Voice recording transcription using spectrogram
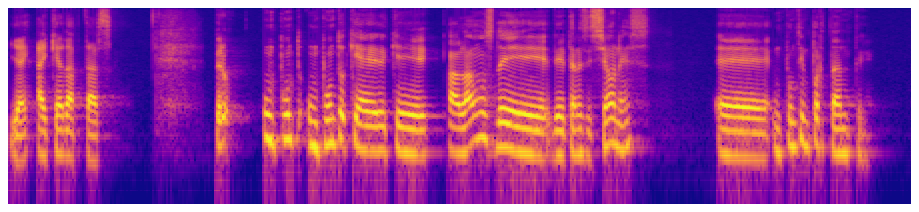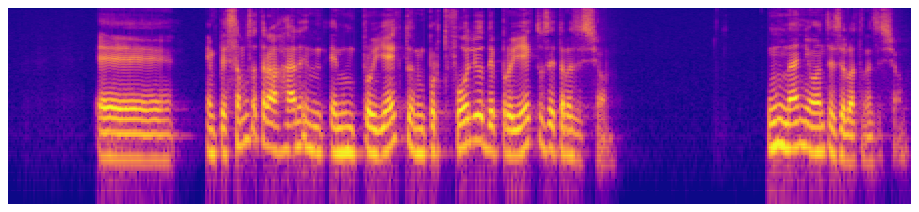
y hay, que adaptarse. Pero un punto, un punto que, que hablamos de, de transiciones, eh, un punto importante. Eh, empezamos a trabajar en, un proyecto, en un portfolio de proyectos de transición, un año antes de la transición.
